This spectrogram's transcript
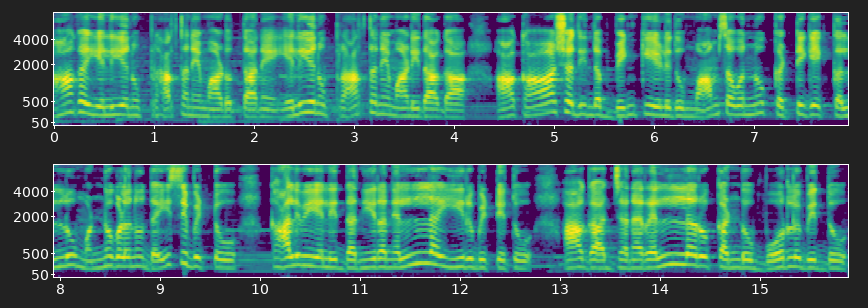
ಆಗ ಎಲಿಯನು ಪ್ರಾರ್ಥನೆ ಮಾಡುತ್ತಾನೆ. ಎಲಿಯನು ಪ್ರಾರ್ಥನೆ ಮಾಡಿದಾಗ ಆಕಾಶದಿಂದ ಬೆಂಕಿ ಇಳಿದು ಮಾಂಸವನ್ನು, ಕಟ್ಟಿಗೆ, ಕಲ್ಲು, ಮಣ್ಣುಗಳನ್ನು ದಹಿಸಿಬಿಟ್ಟು ಕಾಲುವೆಯಲ್ಲಿದ್ದ ನೀರನ್ನೆಲ್ಲ ಈರು ಬಿಟ್ಟಿತು ಆಗ ಜನರೆಲ್ಲರೂ ಕಂಡು ಬೋರ್ಲು ಬಿದ್ದು,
